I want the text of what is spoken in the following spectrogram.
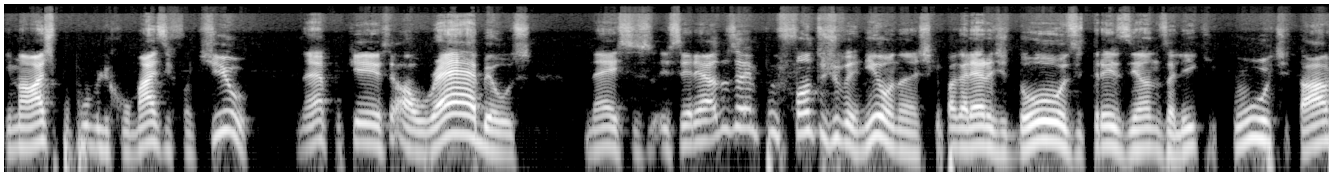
e mais para o público mais infantil né? Porque, sei lá, o Rebels, né? Esses, esses seriados é infanto juvenil, né? Acho que pra galera de 12, 13 anos ali que curte e tal.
